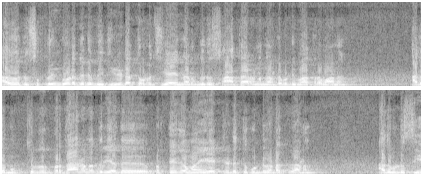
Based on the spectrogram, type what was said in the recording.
അതൊരു സുപ്രീം കോടതിയുടെ വിധിയുടെ തുടർച്ചയായി നടന്നൊരു സാധാരണ നടപടി മാത്രമാണ്. അത് മുഖ്യ പ്രധാനമന്ത്രി അത് പ്രത്യേകമായി ഏറ്റെടുത്ത് കൊണ്ടു നടക്കുകയാണ് അതുകൊണ്ട് സി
